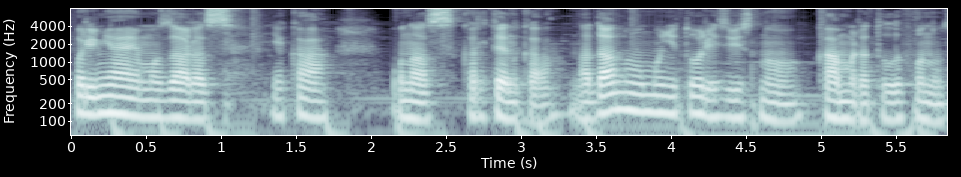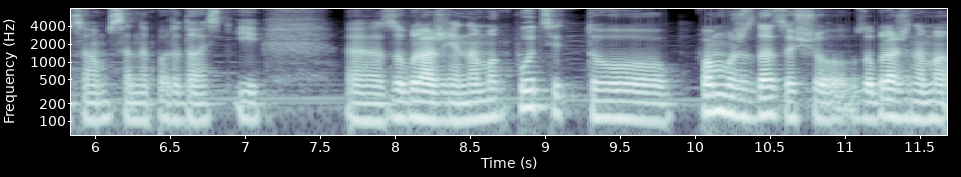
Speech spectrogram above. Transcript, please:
порівняємо зараз, яка у нас картинка на даному моніторі, звісно, камера телефону це вам все не передасть. І е, зображення на MacBook, то вам може здатися, що зображення на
